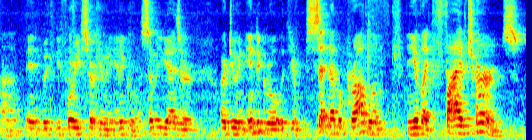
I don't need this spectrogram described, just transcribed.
Uh, and with, before you start doing integral, some of you guys are, are doing integral, you're setting up a problem, and you have like five terms,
